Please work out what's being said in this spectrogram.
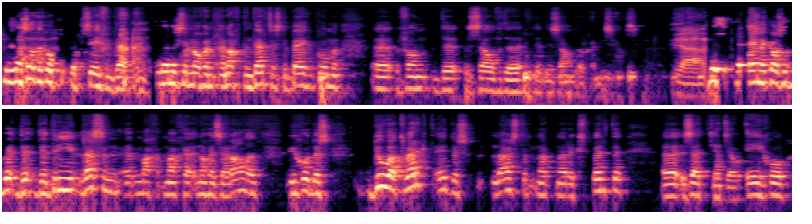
Dus dan zat ik op, op 37. En dan is er nog een, een 38ste bijgekomen uh, van dezelfde, dezelfde organisatie. Ja. Dus eigenlijk als ik de, de, de, drie lessen eh, mag, mag eh, nog eens herhalen, Hugo, dus doe wat werkt, hè, dus luister naar, naar experten, uh, zet je jouw ego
